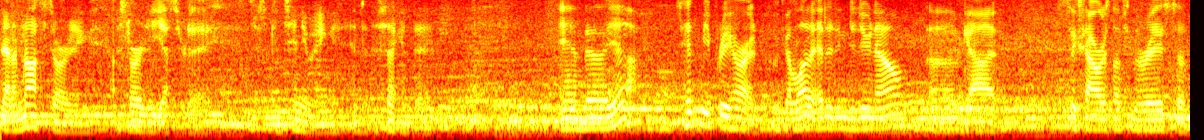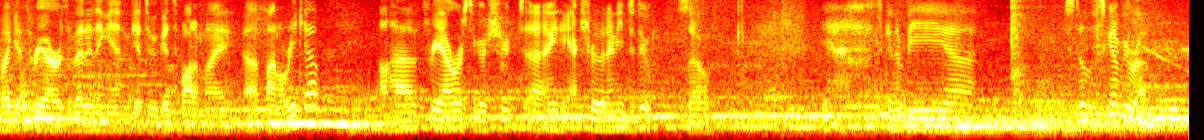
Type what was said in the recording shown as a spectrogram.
that I'm not starting. I started it yesterday. It's just continuing into the second day. And uh, yeah, it's hitting me pretty hard. We've got a lot of editing to do now. Uh, we've got six hours left in the race, so if I get three hours of editing in, get to a good spot on my uh, final recap, I'll have three hours to go shoot uh, anything extra that I need to do. So yeah, it's gonna be uh, still it's gonna be rough.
